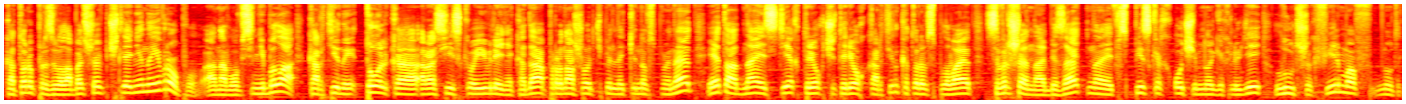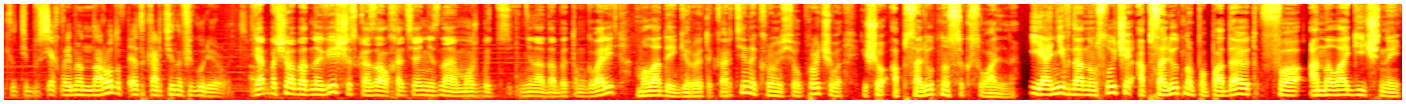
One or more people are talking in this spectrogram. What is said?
которая произвела большое впечатление на Европу. Она вовсе не была картиной только российского явления. Когда про наше оттепельное кино вспоминают, это одна из тех трех-четырех трех картин, которые всплывают совершенно обязательно в списках очень многих людей лучших фильмов, ну, таких типа всех времен народов, эта картина фигурирует. Я бы еще об одной вещи сказал, хотя, не знаю, может быть, не надо об этом говорить. Молодые герои этой картины, кроме всего прочего, еще абсолютно сексуальны. И они в данном случае абсолютно попадают в аналогичный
